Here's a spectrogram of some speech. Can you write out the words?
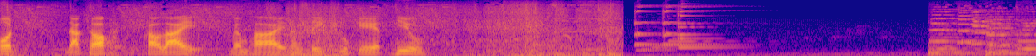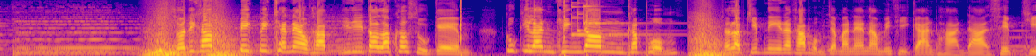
กดดักช็อคเข้าไลท์แวมพร์หนังติ๊กลูกเกดฮิวสวัสดีครับปิ๊กปิ๊กชาแนลครับ ยินดีต้อนรับเข้าสู่เกมกุกิลันคิงดอมครับผมสำหรับคลิปนี้นะครับ ผมจะมาแนะนำวิธีการผ่านด่าน 10 คี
